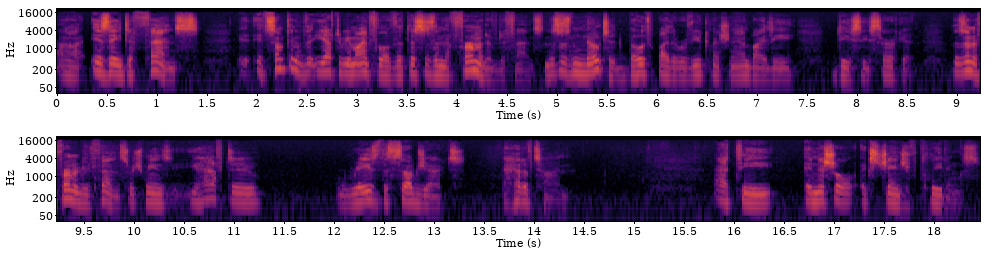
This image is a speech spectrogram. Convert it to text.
uh, is a defense, it's something that you have to be mindful of that this is an affirmative defense. And this is noted both by the Review Commission and by the DC Circuit. This is an affirmative defense, which means you have to raise the subject ahead of time at the initial exchange of pleadings.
